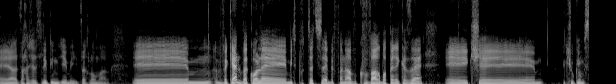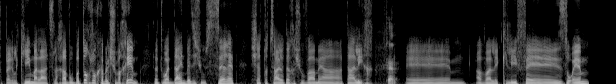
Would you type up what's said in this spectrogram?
אה, ההצלחה של Slippin' ג'ימי, צריך לומר. אה, וכן, והכל אה, מתפוצץ בפניו כבר בפרק הזה, כש... כשהוא כאילו מספר לקים על ההצלחה, והוא בטוח שהוא יקבל שבחים. זאת אומרת, הוא עדיין באיזשהו סרט שהתוצאה יותר חשובה מהתהליך. כן. אה, אבל קליף אה, זועם,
